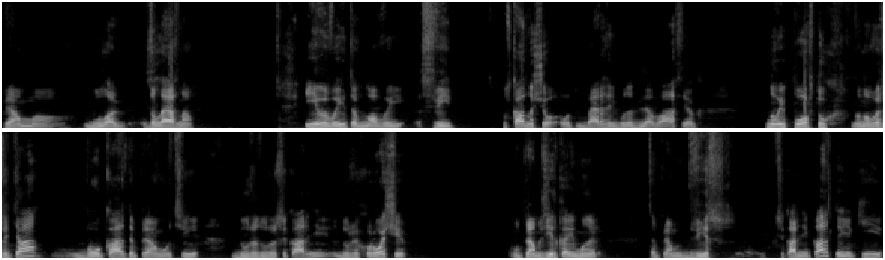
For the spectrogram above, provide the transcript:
прям е, була залежна. І ви вийдете в новий світ. Тут сказано, що от березень буде для вас як новий поштовх на нове життя, бо карти прямо ці дуже-дуже шикарні, дуже хороші. От прям зірка і мир. Це прям дві шикарні карти, які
